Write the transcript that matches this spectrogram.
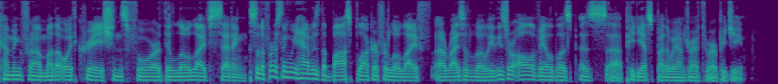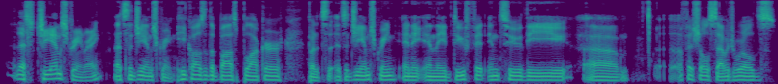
coming from Mother Oath Creations for the low life setting. So the first thing we have is the boss blocker for low life, uh, Rise of the Lowly. These are all available as, as uh, PDFs, by the way, on DriveThruRPG. That's GM screen, right? That's the GM screen. He calls it the boss blocker, but it's it's a GM screen, and it, and they do fit into the um, official Savage Worlds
